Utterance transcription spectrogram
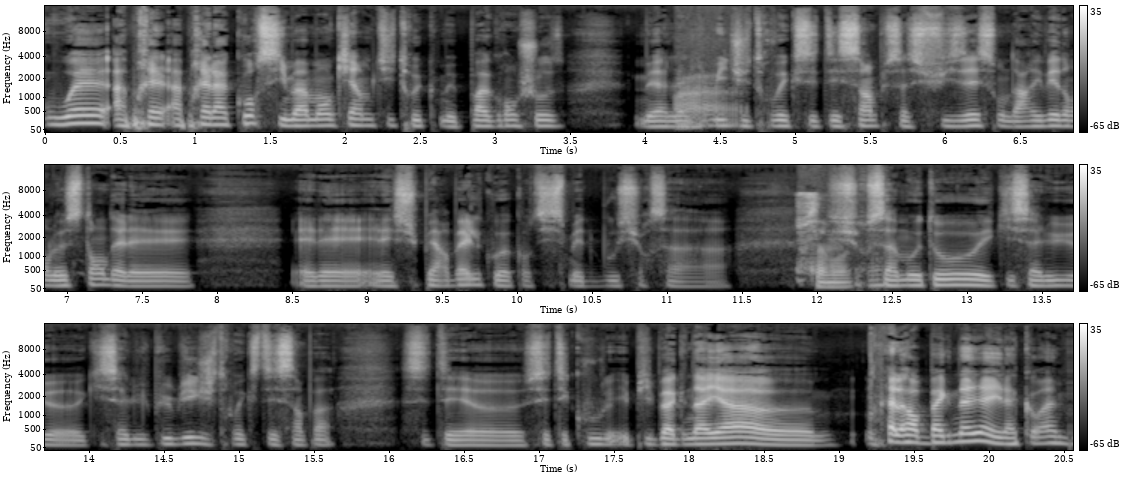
ouais, après après la course, il m'a manqué un petit truc, mais pas grand chose. Mais à la limite, j'ai trouvé que c'était simple, ça suffisait. Son arrivée dans le stand, elle est elle est, elle est super belle quoi quand il se met debout sur sa sur sa moto et qui salue, euh, qui salue le public. J'ai trouvé que c'était sympa. C'était euh, c'était cool. Et puis Bagnaya, euh, alors Bagnaya, il a quand même,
